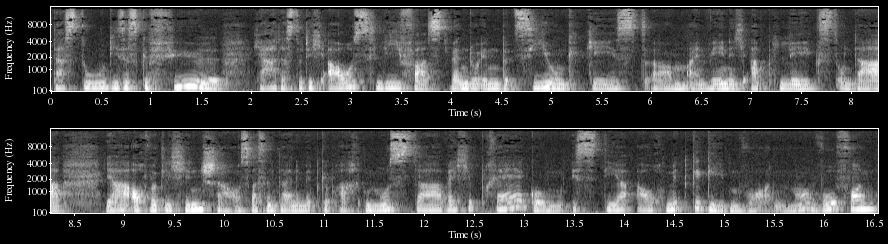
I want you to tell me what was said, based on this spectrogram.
dass du dieses Gefühl, ja, dass du dich auslieferst, wenn du in Beziehung gehst, ähm, ein wenig ablegst und da ja auch wirklich hinschaust, was sind deine mitgebrachten Muster, welche Prägung ist dir auch mitgegeben worden, ne? wovon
